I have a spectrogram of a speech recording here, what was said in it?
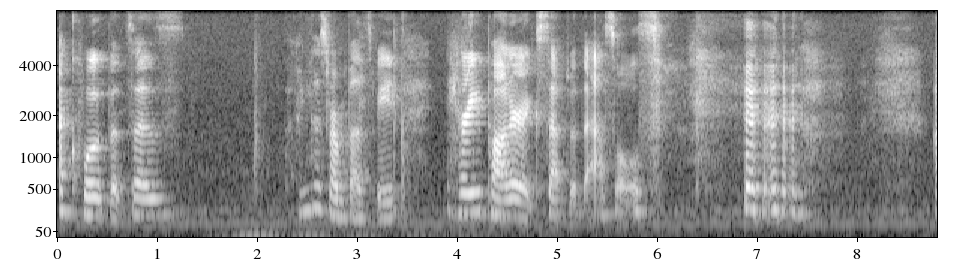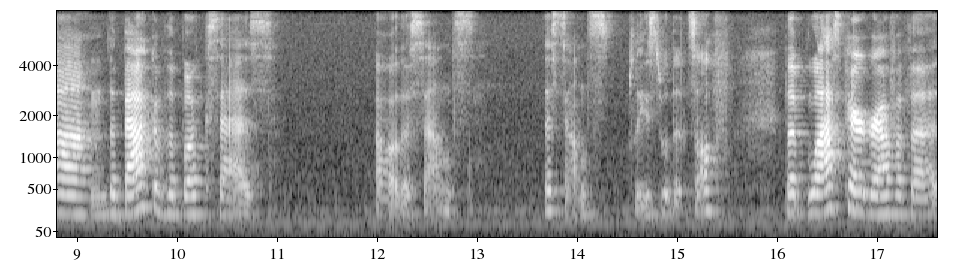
a quote that says, I think it's from BuzzFeed Harry Potter except with assholes. um, the back of the book says, "Oh, this sounds, this sounds pleased with itself." The last paragraph of the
